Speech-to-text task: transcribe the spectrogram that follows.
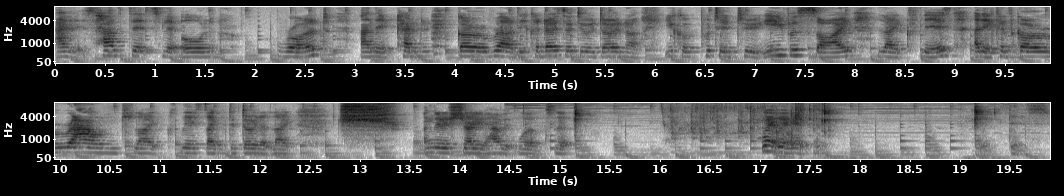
and it has its little rod and it can go around. You can also do a donut. You could put it to either side like this and it can go around like this, like the donut, like. I'm going to show you how it works. Look. Wait, wait, wait. Like this.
